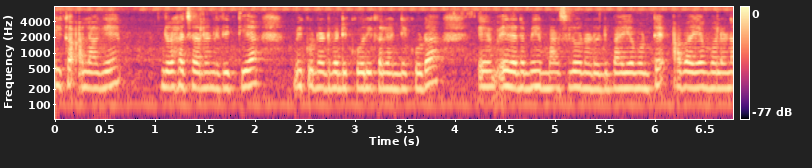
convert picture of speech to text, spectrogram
ఇక అలాగే గ్రహచారణ రీత్యా మీకున్నటువంటి కోరికలన్నీ కూడా ఏదైనా మీ మనసులో ఉన్నటువంటి భయం ఉంటే ఆ భయం వలన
